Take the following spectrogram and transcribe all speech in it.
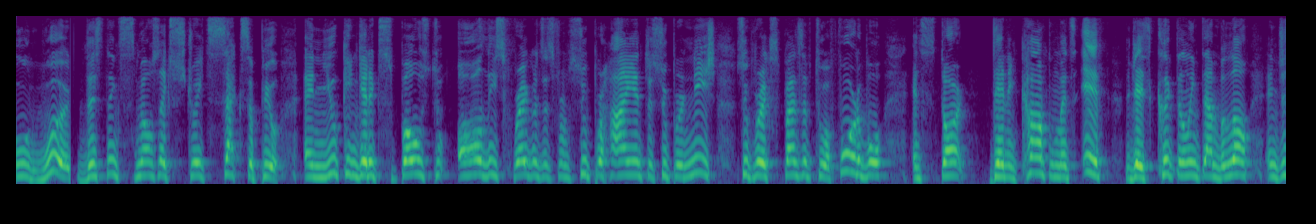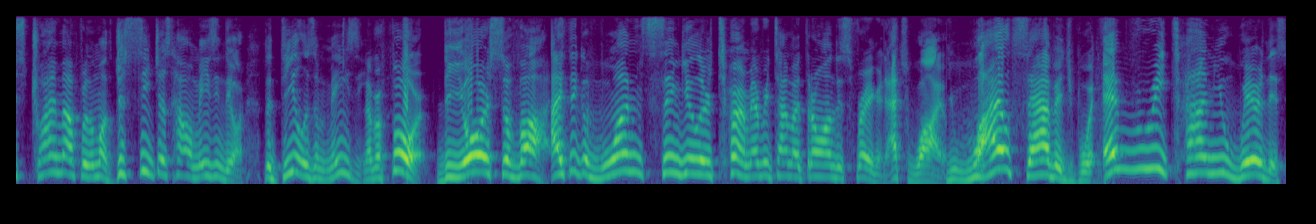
oud wood. This thing smells like straight sex appeal and you can get exposed to all these fragrances from super high end to super niche, super expensive to affordable and start getting compliments if you guys click the link down below and just try them out for the month. Just see just how amazing they are. The deal is amazing. Number four, Dior Sauvage. I think of one singular term every time I throw on this fragrance. That's wild. You wild savage boy. Every time you wear this,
